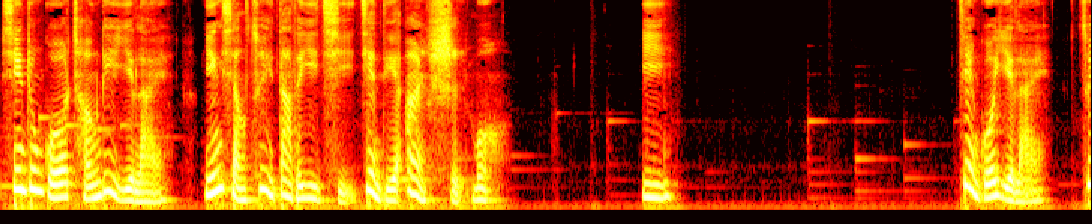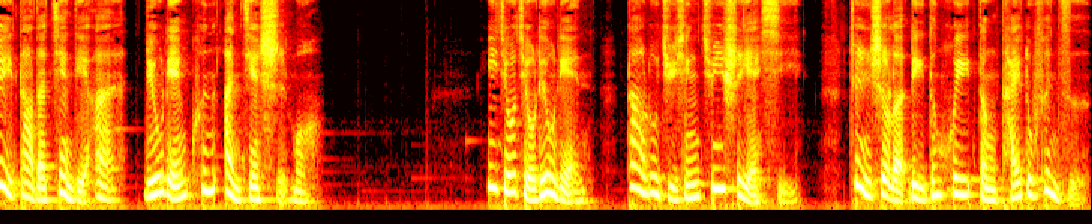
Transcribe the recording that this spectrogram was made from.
新中国成立以来影响最大的一起间谍案始末。一，建国以来最大的间谍案——刘连坤案件始末。一九九六年，大陆举行军事演习。震慑了李登辉等台独分子。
